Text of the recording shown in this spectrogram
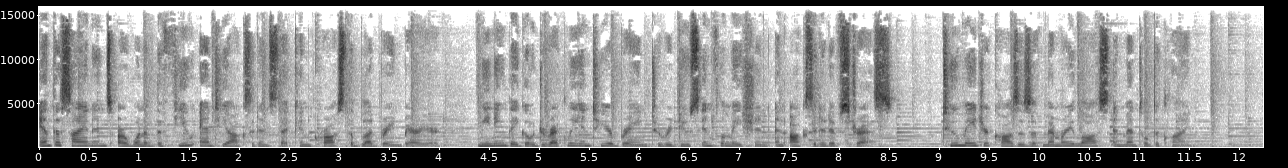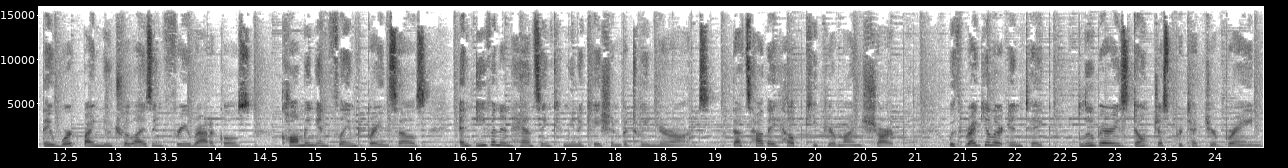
Anthocyanins are one of the few antioxidants that can cross the blood brain barrier meaning they go directly into your brain to reduce inflammation and oxidative stress, two major causes of memory loss and mental decline. They work by neutralizing free radicals, calming inflamed brain cells, and even enhancing communication between neurons. That's how they help keep your mind sharp. With regular intake, blueberries don't just protect your brain,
